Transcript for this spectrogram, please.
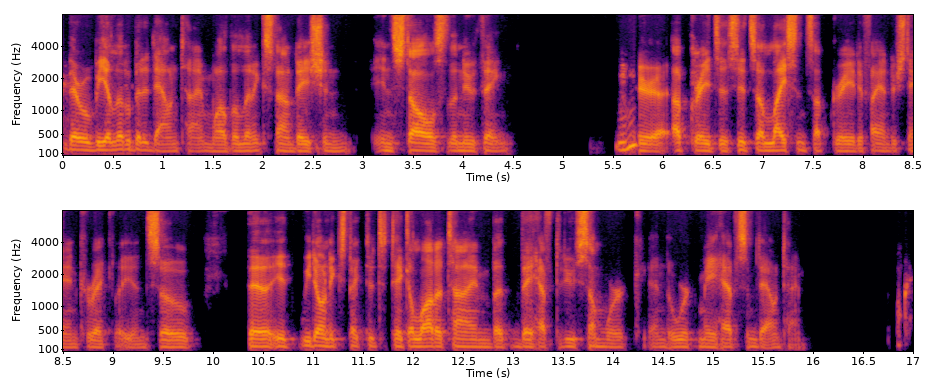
There will be a little bit of downtime while the Linux Foundation installs the new thing. Mhm. There upgrades, it's, it's a license upgrade, if I understand correctly, and so the, it, we don't expect it to take a lot of time, but they have to do some work and the work may have some downtime. Okay,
